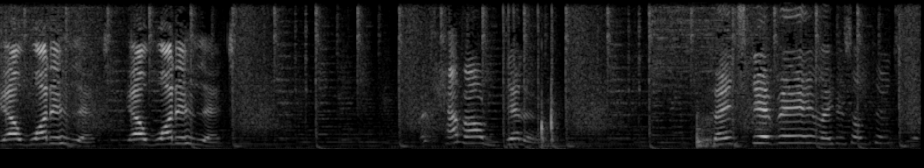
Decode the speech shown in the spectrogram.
Yeah, what is it? Yeah, what is it? Let's have our dinner. Thanksgiving, make yourself Thanksgiving.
